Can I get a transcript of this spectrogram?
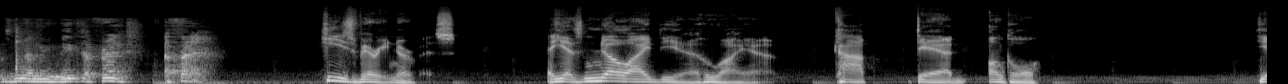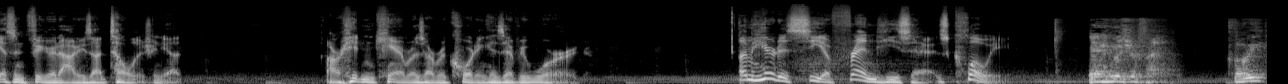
was gonna meet a friend. A friend. He's very nervous. He has no idea who I am cop, dad, uncle. He hasn't figured out he's on television yet. Our hidden cameras are recording his every word. I'm here to see a friend, he says, Chloe. And who's your friend? Chloe?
